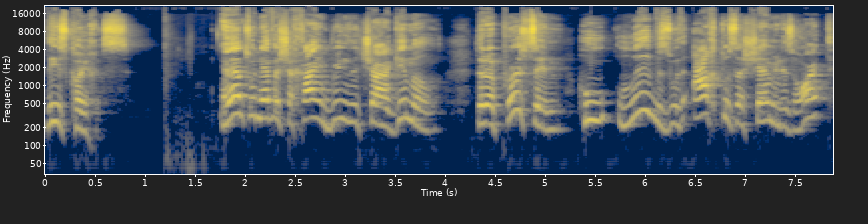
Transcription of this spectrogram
these koiches. And that's what Nefesh HaChaim brings the Sha'ar Gimel, that a person who lives with Achdus Hashem in his heart,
